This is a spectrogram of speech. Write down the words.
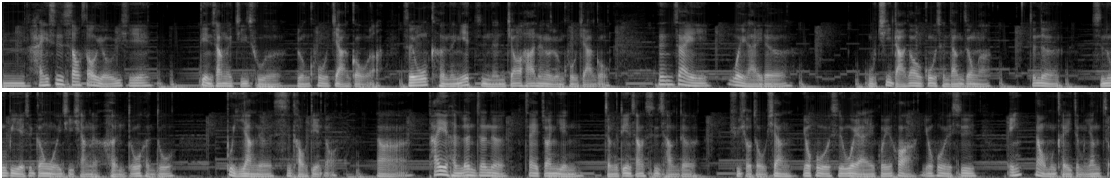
嗯，还是稍稍有一些电商的基础的轮廓架构啦。所以我可能也只能教他那个轮廓架构，但在未来的武器打造的过程当中啊，真的史努比也是跟我一起想了很多很多不一样的思考点哦。那他也很认真的在钻研整个电商市场的需求走向，又或者是未来规划，又或者是诶，那我们可以怎么样走？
